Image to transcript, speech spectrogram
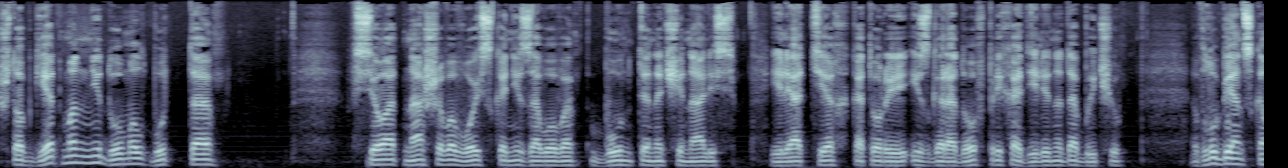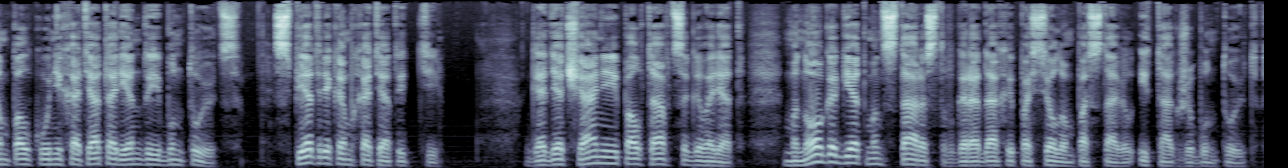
Чтоб гетман не думал, будто все от нашего войска низового бунты начинались, или от тех, которые из городов приходили на добычу. В Лубенском полку не хотят аренды и бунтуются. С Петриком хотят идти. Годячане и полтавцы говорят, много гетман старост в городах и по селам поставил, и также бунтуют.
